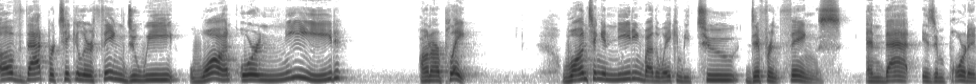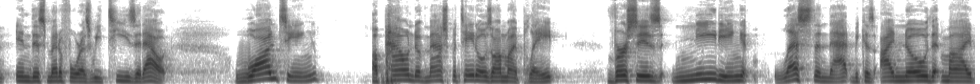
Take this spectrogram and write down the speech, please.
of that particular thing do we want or need on our plate. Wanting and needing, by the way, can be two different things. And that is important in this metaphor as we tease it out wanting a pound of mashed potatoes on my plate versus needing less than that because I know that my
